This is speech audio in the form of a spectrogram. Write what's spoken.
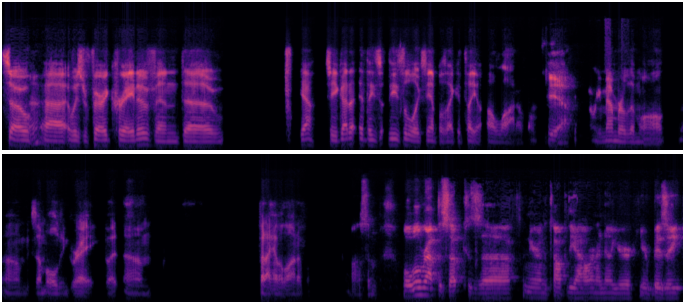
So uh, it was very creative, and uh, yeah. So you got these these little examples. I could tell you a lot of them. Yeah. I remember them all um, because I'm old and gray, but um, but I have a lot of them. Awesome. Well, we'll wrap this up because uh, we're nearing the top of the hour, and I know you're you're busy.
